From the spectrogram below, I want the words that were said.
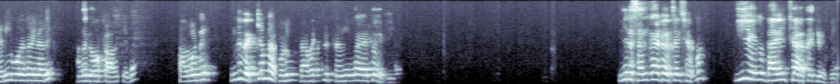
ചരിവ് പോയി കഴിഞ്ഞാൽ അത് ലോക്ക് ആവത്തില്ല അതുകൊണ്ട് ഇത് വെക്കുമ്പോൾ കറക്റ്റ് സെന്ററായിട്ട് വെക്കുക ഇതിന് സെന്ററായിട്ട് വെച്ചതിന് ശേഷം ഈ ഒരു ഡൈക്കകത്തേക്ക് വെക്കുക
